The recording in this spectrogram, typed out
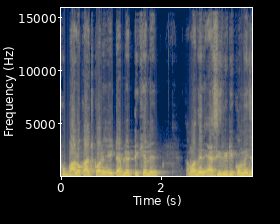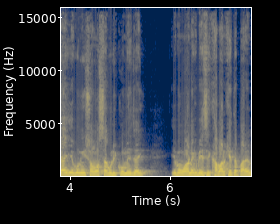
খুব ভালো কাজ করে। এই ট্যাবলেটটি খেলে আমাদের অ্যাসিডিটি কমে যায় এবং এই সমস্যাগুলি কমে যায় এবং অনেক বেশি খাবার খেতে পারেন।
